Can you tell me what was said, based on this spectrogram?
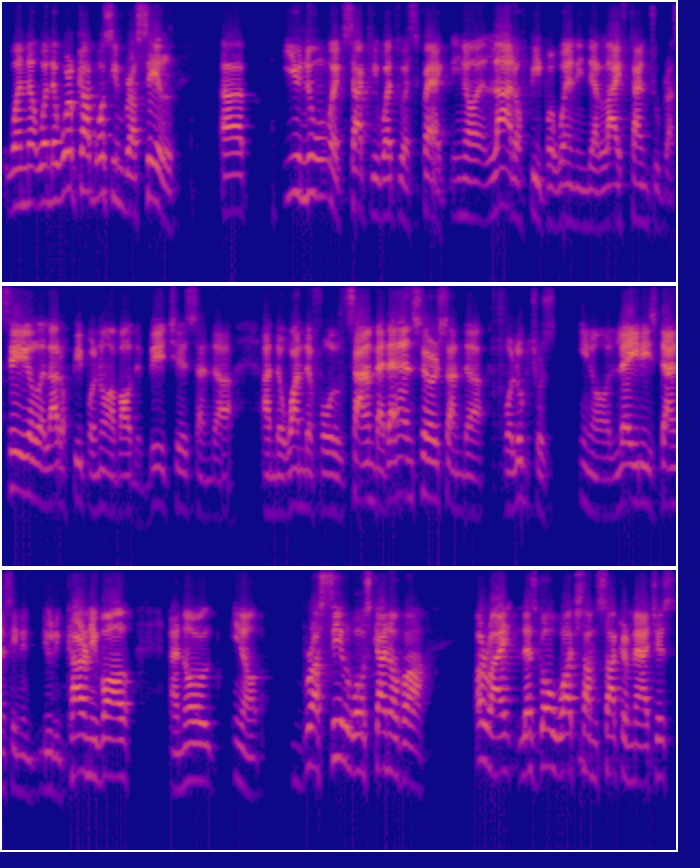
When the, when the World Cup was in Brazil, uh, you knew exactly what to expect. You know, a lot of people went in their lifetime to Brazil. A lot of people know about the beaches and the and the wonderful samba dancers and the voluptuous, you know, ladies dancing in, during carnival and all. You know, Brazil was kind of a, all right, let's go watch some soccer matches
